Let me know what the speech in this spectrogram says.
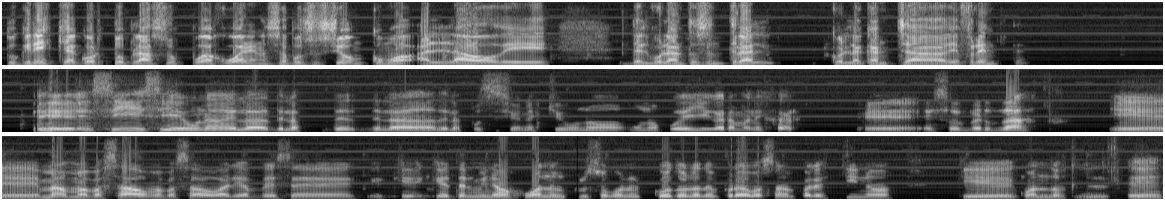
¿Tú crees que a corto plazo puedas jugar en esa posición, como al lado de, del volante central, con la cancha de frente? Eh, sí, sí, es una de, la- de, la- de las posiciones que uno, uno puede llegar a manejar. Eh, eso es verdad. Eh, me, ha, me ha pasado, me ha pasado varias veces que, que he terminado jugando, incluso con el Coto la temporada pasada en Palestino, que cuando eh,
